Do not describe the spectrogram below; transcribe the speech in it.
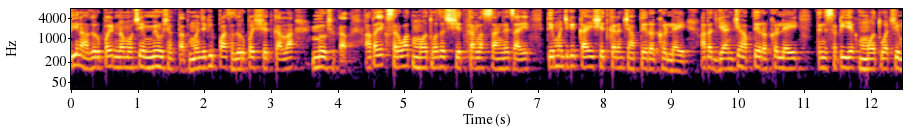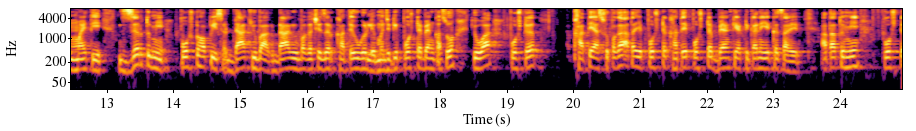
तीन हजार रुपये नमोचे मिळू शकतात. म्हणजे की पाच हजार रुपये शेतकऱ्याला मिळू शकतात. आता एक सर्वात महत्त्वाचं शेतकऱ्याला सांगायचं आहे ते म्हणजे की काही शेतकऱ्यांचे हप्ते रखडले आहे. आता ज्यांचे हप्ते रखडले आहे त्यांच्यासाठी एक महत्त्वाची माहिती जर तुम्ही पोस्ट ऑफिस डाक विभाग डाक विभागाचे जर खाते उघडले म्हणजे की पोस्ट बँक असो किंवा पोस्ट खाते असो. बघा आता हे पोस्ट खाते पोस्ट बँक या ठिकाणी एकच आहे. आता तुम्ही पोस्ट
